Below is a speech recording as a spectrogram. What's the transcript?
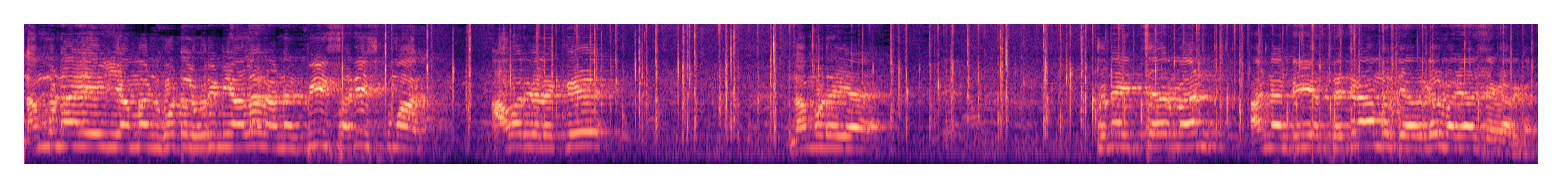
நம்மநாயகி அம்மன் ஹோட்டல் உரிமையாளர் அண்ணன் பி. சதீஷ்குமார் அவர்களுக்கு நம்முடைய துணை சேர்மன் அண்ணன் டி. எஸ். அவர்கள் மரியாதை செய்வார்கள்.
